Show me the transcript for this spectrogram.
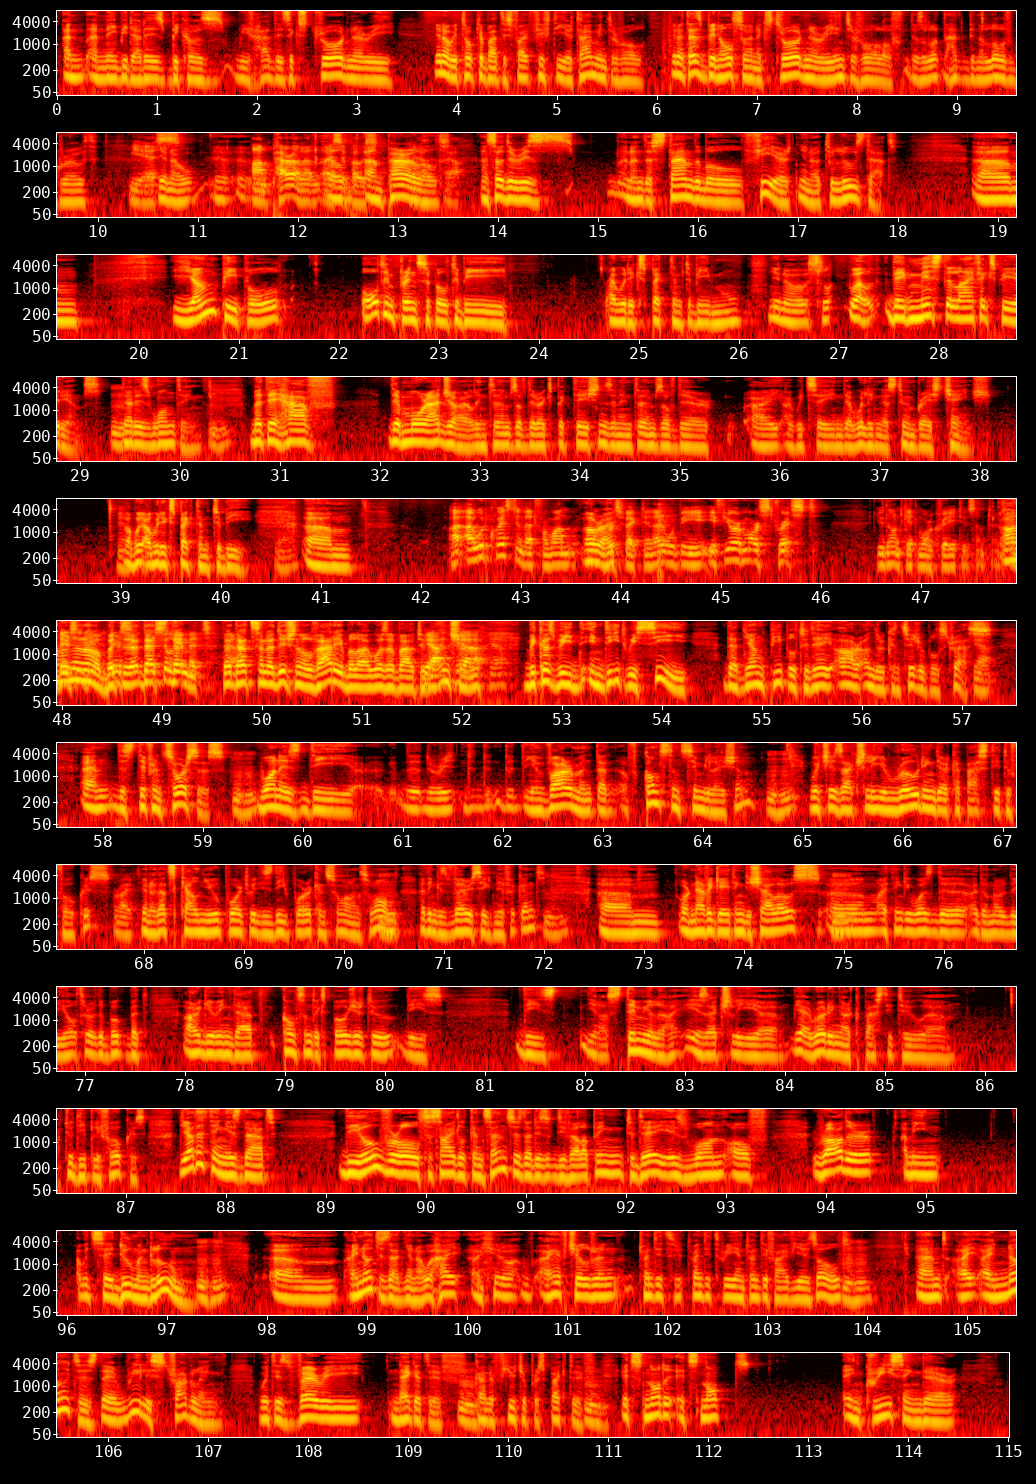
and and maybe that is because we've had this extraordinary you know we talked about this 50 year time interval you know that's been also an extraordinary interval of there's a lot had been a lot of growth Yes. you know uh, uh, unparalleled, I suppose. unparalleled. Yeah, and so there is an understandable fear, you know, to lose that. Um, young people ought, in principle, to be. I would expect them to be, you know, sl- well, they miss the life experience. Mm. That is one thing. Mhm. but they have, they're more agile in terms of their expectations and in terms of their, I, I would say, in their willingness to embrace change. Yeah. I, would, I would expect them to be. Yeah. Um, I, I would question that from one, one right. perspective. That would be if you're more stressed, you don't get more creative sometimes. Oh, no, There's no, a, but there's, that- there's that's- a that- limit. that, yeah. That's an additional variable I was about to yeah, mention yeah. because we indeed we see that young people today are under considerable stress. And there's different sources. Mhm. One is the, the, the, re- the, the, environment that of constant stimulation, Mhm. which is actually eroding their capacity to focus. Right. You know, that's Cal Newport with his deep work and so on and so on. Mhm. I think is very significant. Mhm. Um, or navigating the shallows. Mhm. Um, I think it was the I don't know the author of the book, but arguing that constant exposure to these these you know stimuli is actually uh, yeah eroding our capacity to um, to deeply focus. The other thing is that the overall societal consensus that is developing today is one of rather I mean I would say doom and gloom Mhm. um, I noticed that you know I, I you know I have children 23, 23 and 25 years old Mhm. and I, I noticed they're really struggling with this very negative Mm. kind of future perspective Mm. it's not it's not increasing their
